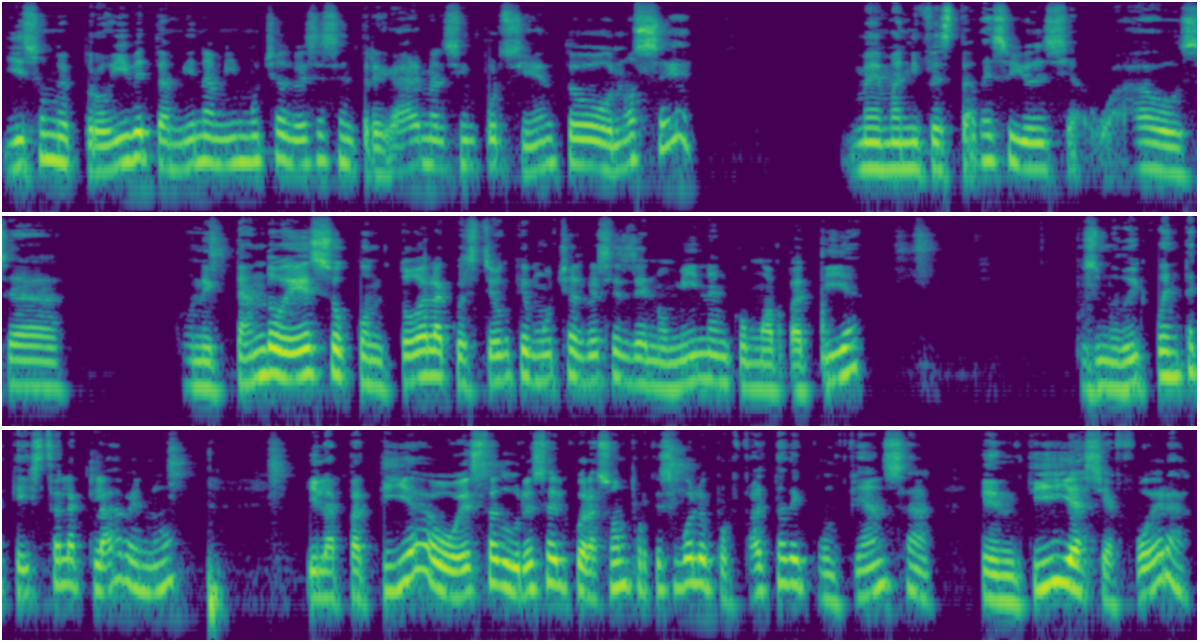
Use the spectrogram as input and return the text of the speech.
y eso me prohíbe también a mí muchas veces entregarme al 100%, o no sé, me manifestaba eso y yo decía, wow, o sea, conectando eso con toda la cuestión que muchas veces denominan como apatía, pues me doy cuenta que ahí está la clave, ¿no? Y la apatía o esa dureza del corazón, ¿por qué se vuelve? Por falta de confianza en ti y hacia afuera.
